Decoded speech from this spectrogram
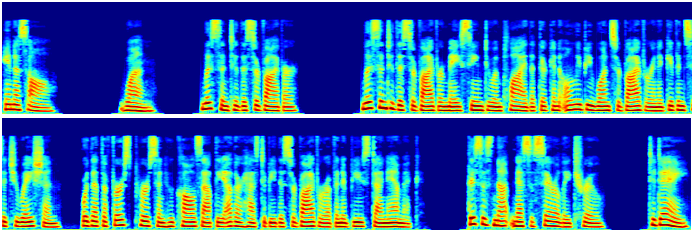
in us all. 1. Listen to the survivor. Listen to the survivor may seem to imply that there can only be one survivor in a given situation, or that the first person who calls out the other has to be the survivor of an abuse dynamic. This is not necessarily true. Today,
